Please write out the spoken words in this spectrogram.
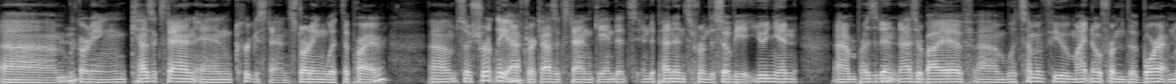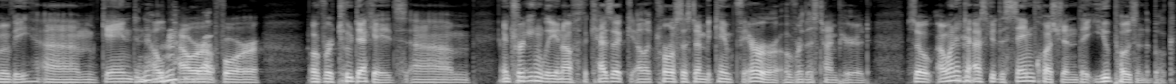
um, mm-hmm. regarding Kazakhstan and Kyrgyzstan, starting with the prior. Mm-hmm. Um, so shortly mm-hmm. after Kazakhstan gained its independence from the Soviet Union, um, President mm-hmm. Nazarbayev, um, what some of you might know from the Borat movie, um, gained and mm-hmm. held power for over two decades. Um, intriguingly enough, the Kazakh electoral system became fairer over this time period. So I wanted to mm-hmm. ask you the same question that you pose in the book.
